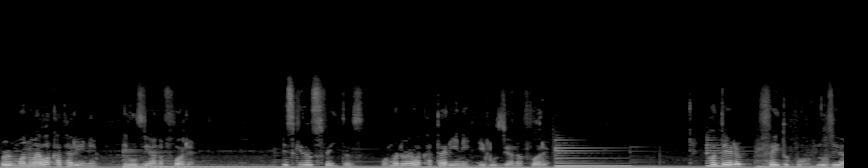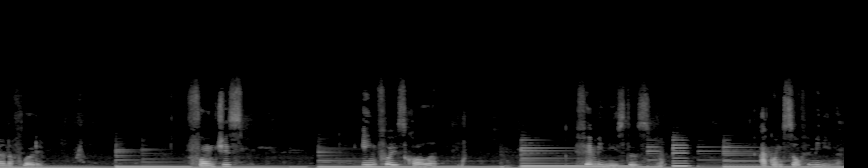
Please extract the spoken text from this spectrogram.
por Manuela Catarine e Luciana Flora. Pesquisas feitas por Manuela Catarine e Luciana Flora. Roteiro feito por Luciana Flore. Fontes Infoescola Feministas A condição feminina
